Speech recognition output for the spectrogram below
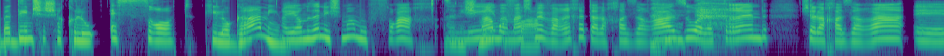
בדים ששקלו עשרות קילוגרמים. היום זה נשמע מופרך. זה נשמע אני ממש מופרך. מברכת על החזרה הזו, על הטרנד של החזרה אה,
